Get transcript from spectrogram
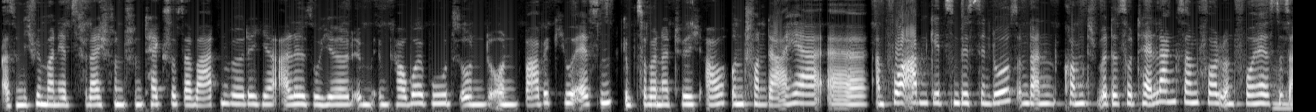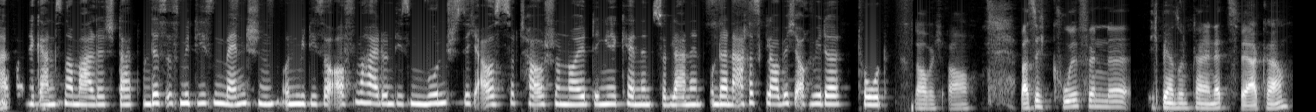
also nicht wie man jetzt vielleicht von, von Texas erwarten würde, hier alle so hier im, im Cowboy-Boots und, und Barbecue essen. Gibt's aber natürlich auch. Und von daher, äh, am Vorabend geht's ein bisschen los und dann kommt, wird das Hotel langsam voll und vorher ist es mhm. einfach eine ganz normale Stadt. Und das ist mit diesen Menschen und mit dieser Offenheit und diesem Wunsch, sich auszutauschen und neue Dinge kennenzulernen. Und danach ist, glaube ich, auch wieder tot. Glaube ich auch. Was ich cool finde, ich bin ja so ein kleiner Netzwerker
